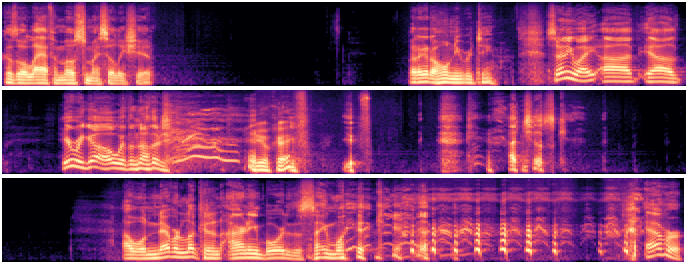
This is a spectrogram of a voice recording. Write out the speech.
because they'll laugh at most of my silly shit. But I got a whole new routine. So anyway, uh, uh, here we go with another. Are you okay? You've- I just. can't. I will never look at an ironing board the same way again. Ever.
